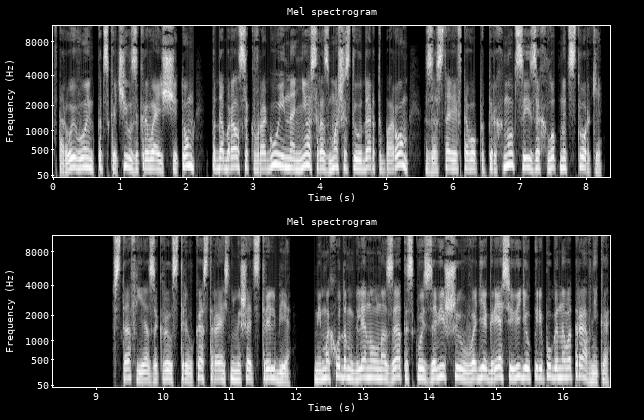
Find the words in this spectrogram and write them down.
Второй воин подскочил, закрывая щитом, подобрался к врагу и нанес размашистый удар топором, заставив того поперхнуться и захлопнуть створки. Встав, я закрыл стрелка, стараясь не мешать стрельбе. Мимоходом глянул назад и сквозь зависшую в воде грязь увидел перепуганного травника.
